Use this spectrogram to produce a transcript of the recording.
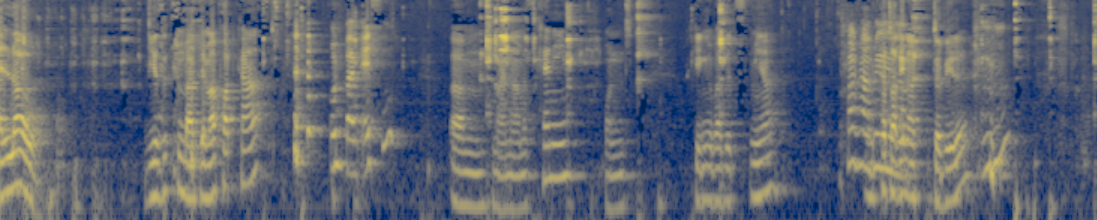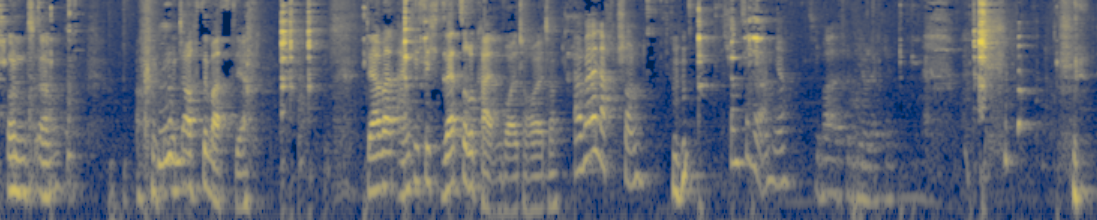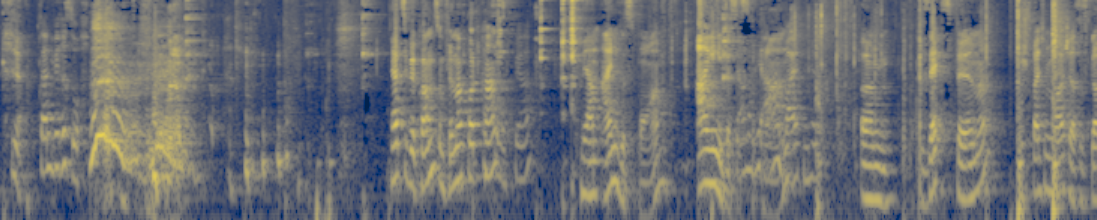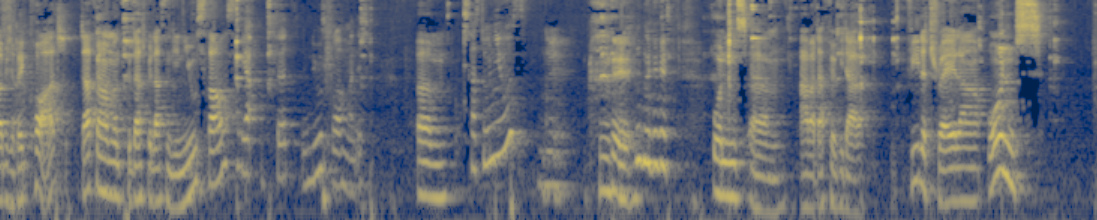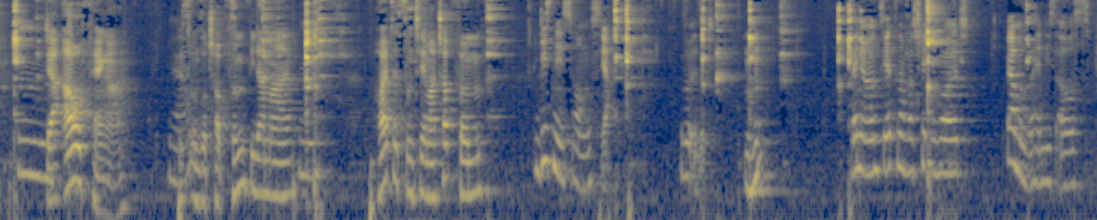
Hello! Wir sitzen beim Flimmer Podcast. Und beim Essen? Ähm, mein Name ist Kenny und gegenüber sitzt mir Katharina. Katharina de Will und, ähm, und auch Sebastian. Der aber eigentlich sich sehr zurückhalten wollte heute. Aber er lacht schon. Ist schon zu hören hier. ist überall für Dialekte. Ja. Dann wäre es so. Herzlich willkommen zum Flimmer Podcast. Ja. Wir haben einiges vor. Einiges ist noch geplant. arbeiten. Ähm, sechs Filme besprechen wir heute. Das ist, glaube ich, Rekord. Dafür haben wir uns gedacht, wir lassen die News raus. Ja, das News brauchen wir nicht. Ähm, Hast du News? Nee. nee. Und ähm, aber dafür wieder viele Trailer und der Aufhänger Ja. ist unsere Top 5 wieder mal. Heute zum Thema Top 5. Disney-Songs. Ja. So ist es. Wenn ihr uns jetzt noch was schicken wollt, wir haben unsere Handys aus.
